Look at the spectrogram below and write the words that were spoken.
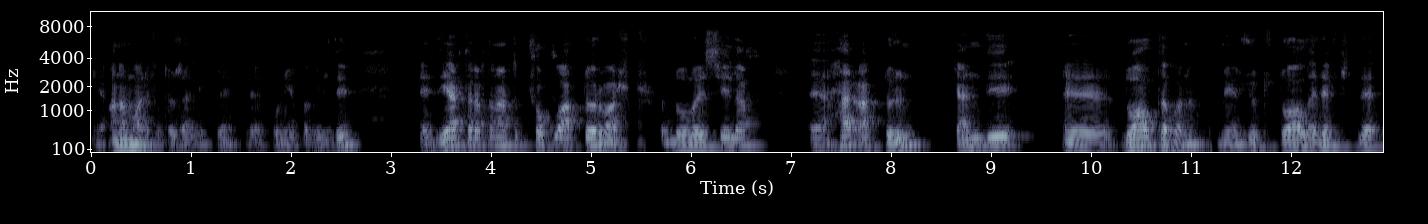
E, ana muhalefet özellikle bunu yapabildi. Diğer taraftan artık çoklu aktör var. Dolayısıyla her aktörün kendi doğal tabanı mevcut. Doğal hedef kitle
